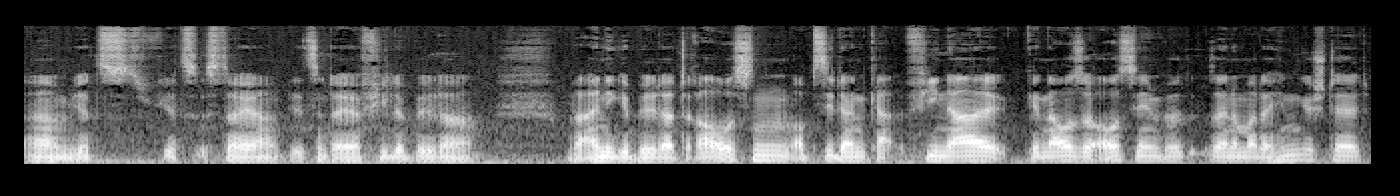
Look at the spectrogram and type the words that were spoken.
Ähm, jetzt, jetzt ist da ja, jetzt sind da ja viele Bilder oder einige Bilder draußen. Ob sie dann final genauso aussehen wird, sei nochmal dahingestellt.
